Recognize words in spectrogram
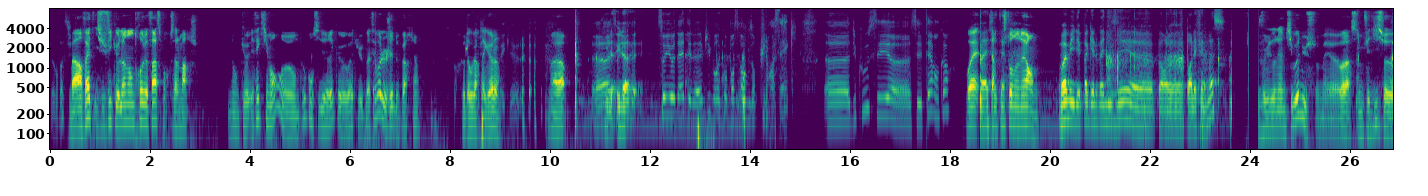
ça me rassure. Bah en fait, il suffit que l'un d'entre eux le fasse pour que ça le marche. Donc euh, effectivement, euh, on peut considérer que ouais, tu. Bah fais-moi le jet de peur, tiens. Parce que t'as ouvert ta gueule. Euh, Voilà. ah, Il a- soyez, il a- honnête, soyez honnête et le MJ vous récompensera en vous enculant à sec. Euh, du coup, c'est euh, c'est Terre encore? Ouais, Ouais, t'as c'était- ton honneur. Ouais, mais il est pas galvanisé euh, par, euh, par l'effet de masse. Je vais lui donner un petit bonus, mais euh, voilà, s'il me fait 10, euh, Ah,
